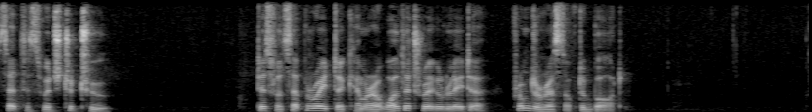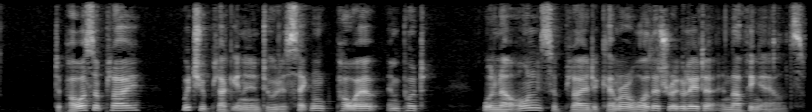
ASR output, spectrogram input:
set the switch to 2. This will separate the camera voltage regulator from the rest of the board. The power supply, which you plug in into the second power input, will now only supply the camera voltage regulator and nothing else.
